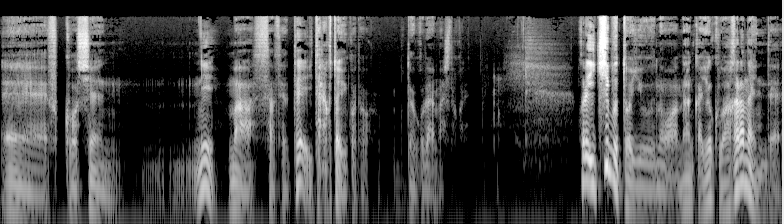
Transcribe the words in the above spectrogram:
えー、復興支援に、まあ、させていただくということでございました。これこれ一部というのはなんかよくわからないんで、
